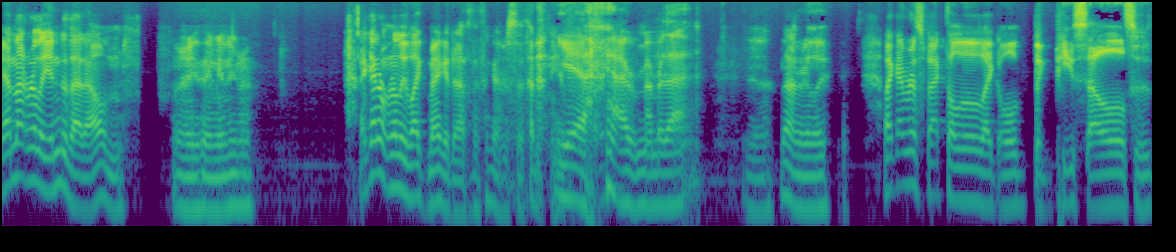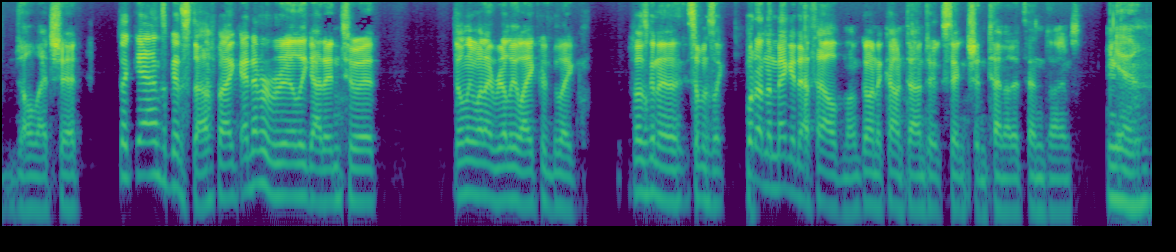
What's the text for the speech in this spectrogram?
Yeah, I'm not really into that album or anything anyway. Like, I don't really like Megadeth. I think I said that here. Yeah, I remember that. Yeah, not really. Like, I respect all the like old like Peace Sells and all that shit. It's like, yeah, it's good stuff, but like, I never really got into it. The only one I really like would be like, if I was gonna, someone's like, put on the Megadeth album, I'm going to Countdown to Extinction 10 out of 10 times. Yeah.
